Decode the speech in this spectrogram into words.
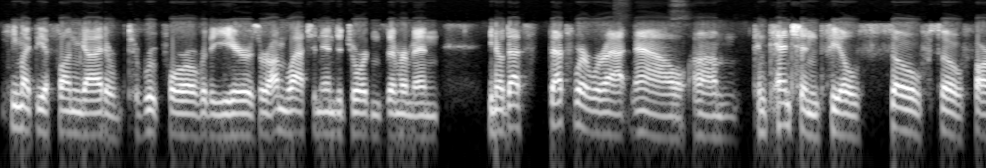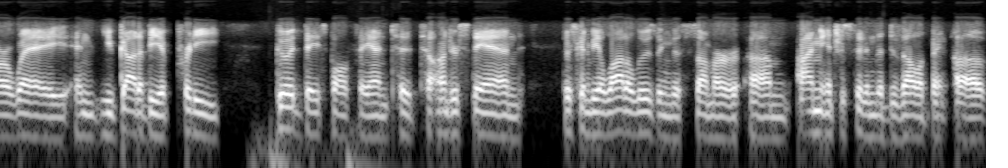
he might be a fun guy to to root for over the years. Or I'm latching into Jordan Zimmermann. You know, that's that's where we're at now. Um, contention feels so so far away, and you've got to be a pretty good baseball fan to to understand. There's going to be a lot of losing this summer. Um, I'm interested in the development of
